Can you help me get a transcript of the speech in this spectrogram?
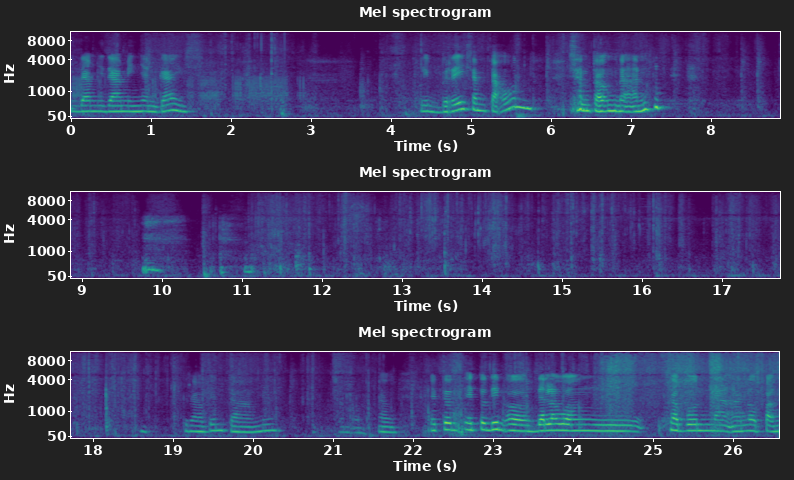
ang dami-dami niyan guys Libre, isang taon. Isang taon na ano. Grabe, ang dami. Oh. Ito, ito din, oh, dalawang sabon na ano, pang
